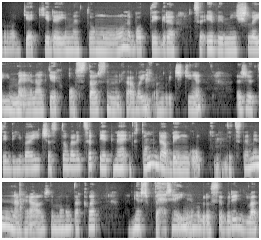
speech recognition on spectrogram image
pro děti, dejme tomu, nebo ty, kde se i vymýšlejí jména těch postav, se nechávají v angličtině, že ty bývají často velice pěkné i v tom dubbingu. Teď jste mi nahrál, že mohu takhle téměř veřejně, nebo kdo se bude dívat,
